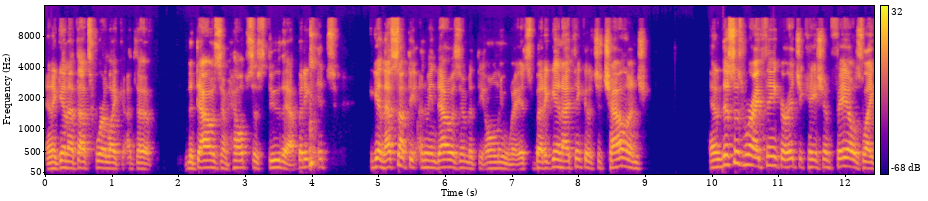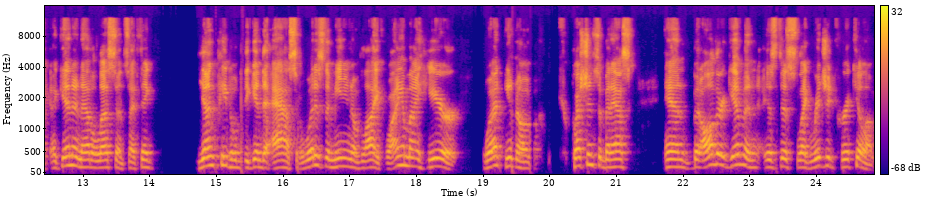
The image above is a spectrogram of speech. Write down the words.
And again, uh, that's where like uh, the the Taoism helps us do that. But it's again, that's not the I mean, Taoism is the only way. It's but again, I think it's a challenge. And this is where I think our education fails. Like again, in adolescence, I think young people begin to ask, what is the meaning of life? Why am I here? What, you know, questions have been asked. And but all they're given is this like rigid curriculum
